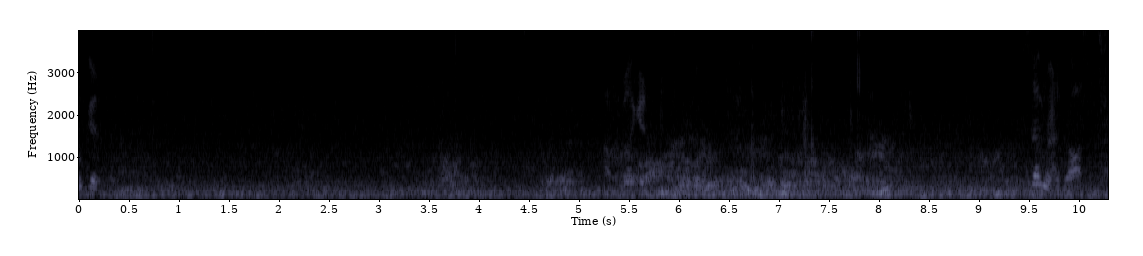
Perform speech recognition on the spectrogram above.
so good. Really good. Seven awesome.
